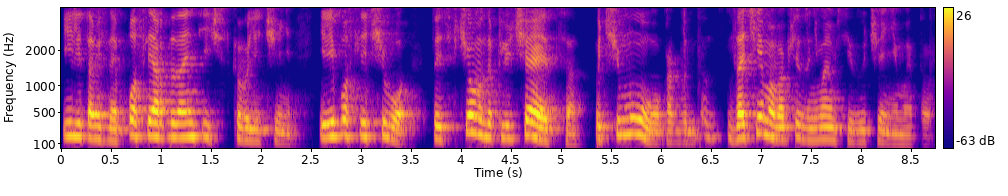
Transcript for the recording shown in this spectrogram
или там, не знаю, после ортодонтического лечения, или после чего. То есть в чем заключается, почему, как бы, зачем мы вообще занимаемся изучением этого?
